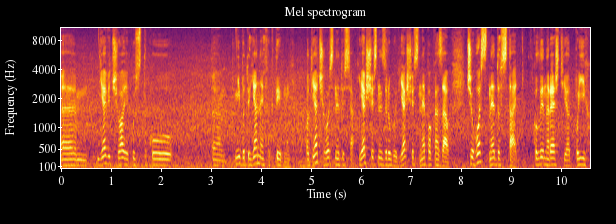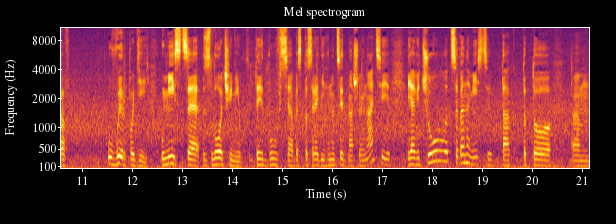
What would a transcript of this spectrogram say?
Ем, я відчував якусь таку, ем, нібито я неефективний. От я чогось не досяг, я щось не зробив, я щось не показав, чогось недостатньо. Коли нарешті я поїхав у вир подій, у місце злочинів, де відбувся безпосередній геноцид нашої нації, я відчув себе на місці. Так, тобто ем,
